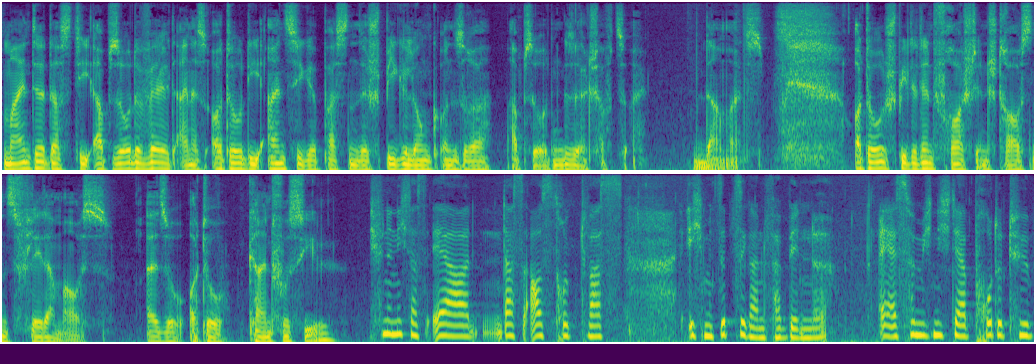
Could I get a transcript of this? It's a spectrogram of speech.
meinte, dass die absurde Welt eines Otto die einzige passende Spiegelung unserer absurden Gesellschaft sei. Damals. Otto spielte den Frosch in Straußens Fledermaus. Also Otto kein Fossil? Ich finde nicht, dass er das ausdrückt, was ich mit 70ern verbinde. Er ist für mich nicht der Prototyp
